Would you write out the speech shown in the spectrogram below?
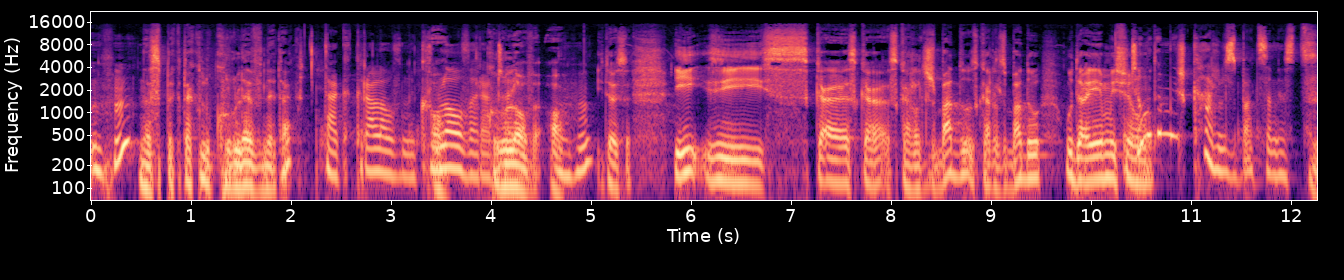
Mhm. Na spektaklu Królewny, tak? Tak, Królowny, Królowe o, raczej. Królowe, o. Mhm. I, to jest, i, i z, z, z, Karlsbadu, z Karlsbadu udajemy się... Czemu ty mówisz Karlsbad zamiast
